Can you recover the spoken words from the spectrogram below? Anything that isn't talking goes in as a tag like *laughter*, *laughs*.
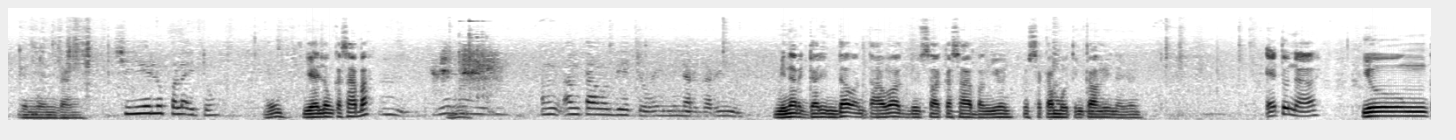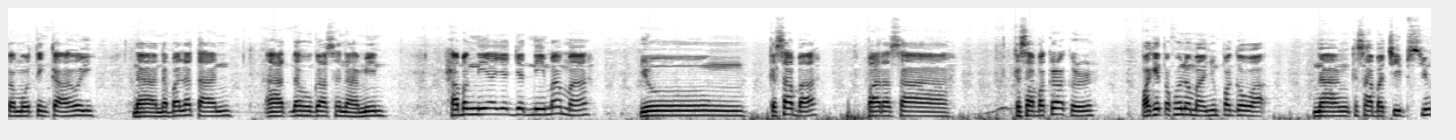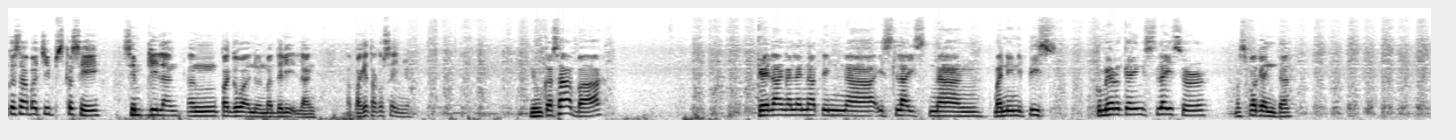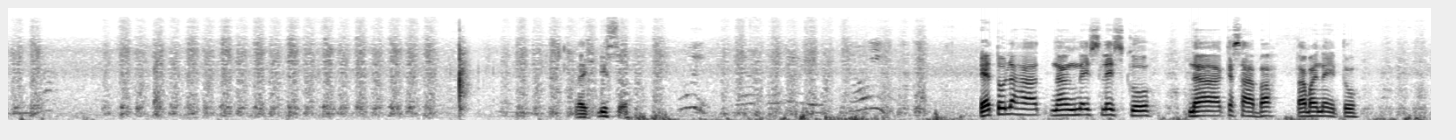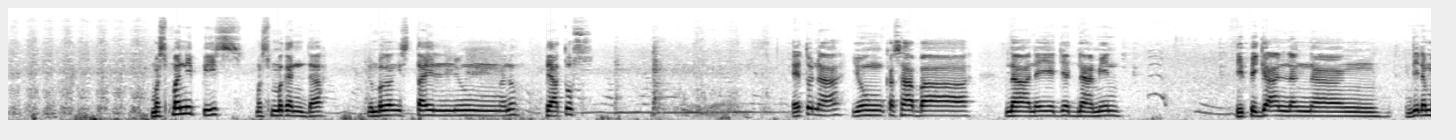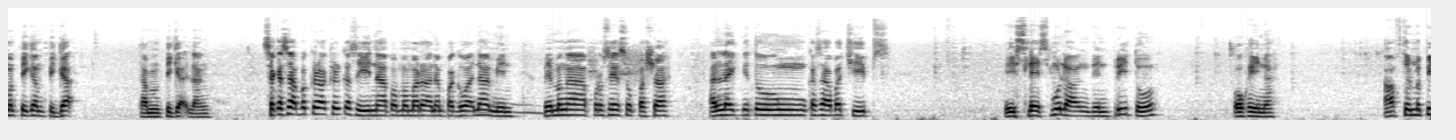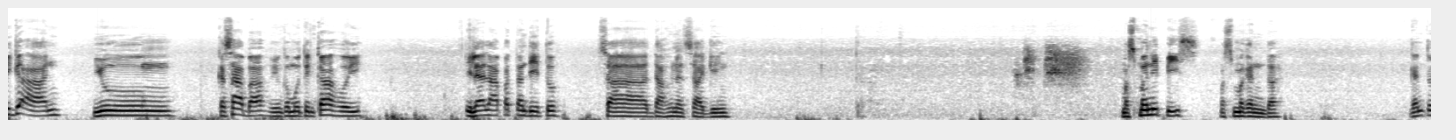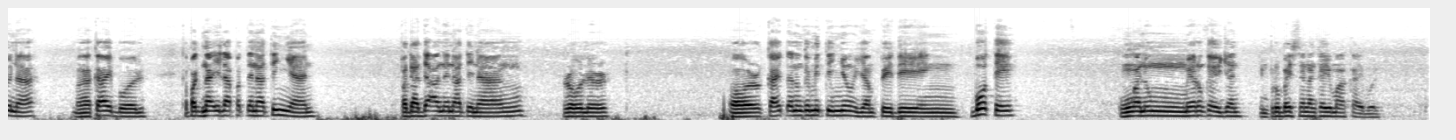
Ganyan lang. Si Yelo pala ito. Yun. Yelong kasaba? Mm. Yun ang- ang, ang tawag dito ay minargarin. Minargarin daw ang tawag dun sa kasabang yun. Dun sa kamuting kahoy na yun. Eto na, yung kamuting kahoy na nabalatan at nahugasan namin. Habang niyayadyan ni Mama yung kasaba para sa kasaba cracker, pakita ko naman yung paggawa ng kasaba chips. Yung kasaba chips kasi, simple lang ang paggawa nun, madali lang. Ah, Pakita ko sa inyo. Yung kasaba, kailangan lang natin na slice ng maninipis. Kung meron kayong slicer, mas maganda. Like this, oh. Ito lahat ng na-slice ko na kasaba. Tama na ito. Mas manipis, mas maganda. Yung bagang style yung ano, piatos. Ito na, yung kasaba na nayadjad namin. Pipigaan lang ng, hindi naman pigang-piga. Tamang piga lang. Sa kasaba cracker kasi, na pamamaraan ng paggawa namin, may mga proseso pa siya. Unlike nitong kasaba chips, i-slice mo lang, then prito, okay na. After mapigaan, yung kasaba, yung kamuting kahoy, ilalapat na dito sa dahon ng saging. Mas manipis, mas maganda. Ganito na, mga kaibol, kapag nailapat na natin yan, padadaan na natin ng roller or kahit anong gamitin nyo, yan pwedeng bote, kung anong meron kayo dyan, improvise na lang kayo mga kaibol.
